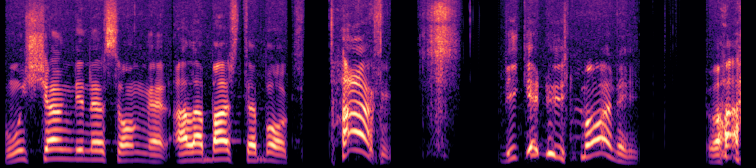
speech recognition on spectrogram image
Hon sjöng den där sången, Alabasterbox. Pang! Vilken utmaning! Va?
